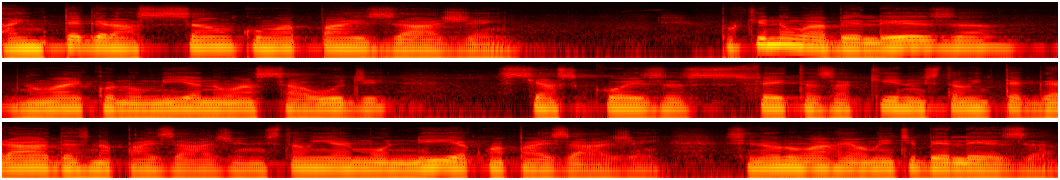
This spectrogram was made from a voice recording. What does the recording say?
a integração com a paisagem. Porque não há beleza, não há economia, não há saúde se as coisas feitas aqui não estão integradas na paisagem, não estão em harmonia com a paisagem, senão não há realmente beleza.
